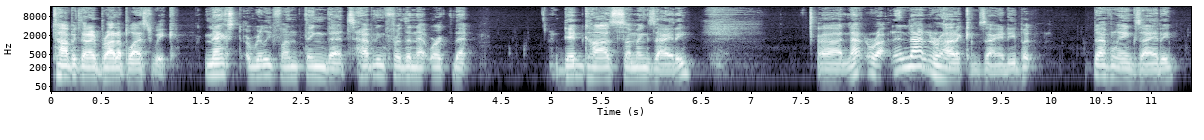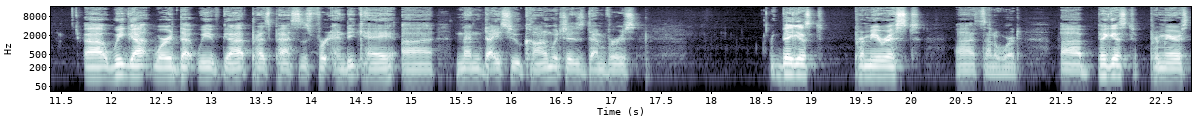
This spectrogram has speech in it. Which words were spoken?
topic that I brought up last week. Next, a really fun thing that's happening for the network that did cause some anxiety. Uh, not not neurotic anxiety, but definitely anxiety. Uh, we got word that we've got press passes for NDK, uh, Nan Desu Kan, which is Denver's biggest, premierist, uh, it's not a word, uh, biggest, premierist,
